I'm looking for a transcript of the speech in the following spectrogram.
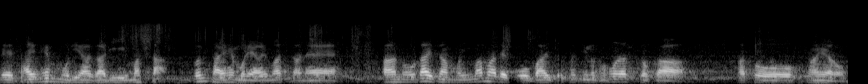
えー、大変盛り上がりました。本当に大変盛り上がりましたね。あの、大ちゃんも今までこう、バイト先の友達とか、あと、なんやろ、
